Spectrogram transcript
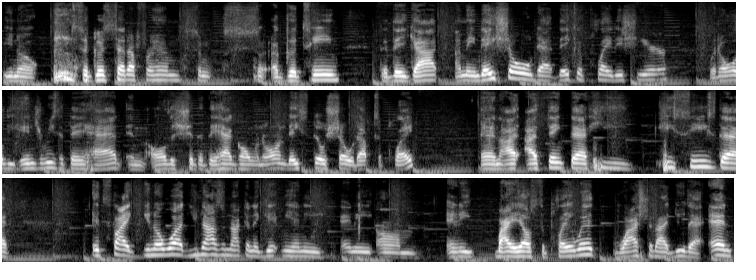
you know, it's a good setup for him. Some a good team that they got. I mean, they showed that they could play this year with all the injuries that they had and all the shit that they had going on. They still showed up to play, and I I think that he he sees that it's like you know what you guys are not going to get me any any um anybody else to play with. Why should I do that? And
